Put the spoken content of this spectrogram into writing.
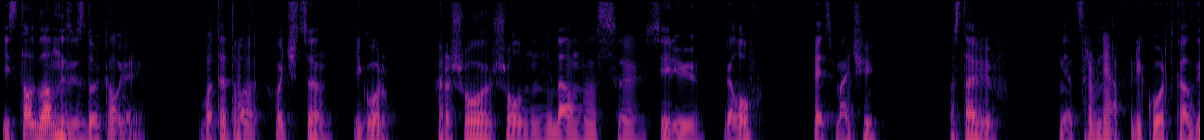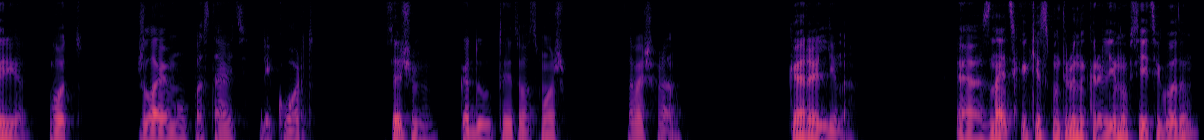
и стал главной звездой Калгари. Вот этого хочется. Егор хорошо шел недавно с серией голов в 5 матчей, поставив, нет, сравняв рекорд Калгари. Вот, желаю ему поставить рекорд. В следующем году ты этого сможешь. Давай, Шаран. Каролина. Э, знаете, как я смотрю на Каролину все эти годы?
